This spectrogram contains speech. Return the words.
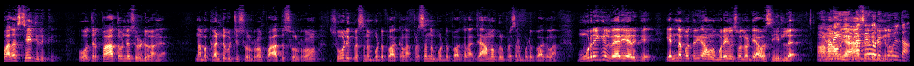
பல ஸ்டேஜ் இருக்குது ஒருத்தர் பார்த்த உடனே சொல்லிடுவாங்க. நம்ம கண்டுபிடிச்சு சொல்கிறோம் பார்த்து சொல்கிறோம் சோழி பிரசனம் போட்டு பார்க்கலாம் பிரசன்னம் போட்டு பார்க்கலாம் ஜாமக்குள் பிரசனம் போட்டு பார்க்கலாம். முறைகள் வேறையா இருக்கு. என்ன பத்திரிக்கை அவங்க முறைகள் சொல்ல வேண்டிய அவசியம் இல்லை. ஆனால் அவங்க ஆன்சர் கிடைக்கணும். தான்.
